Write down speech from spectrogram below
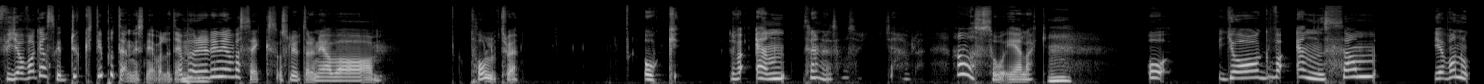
För jag var ganska duktig på tennis när jag var liten. Jag Mm. började när jag var sex och slutade när jag var 12 tror jag. Och det var en tränare som var så jävla, han var så elak. mm. Och jag var ensam, jag var nog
